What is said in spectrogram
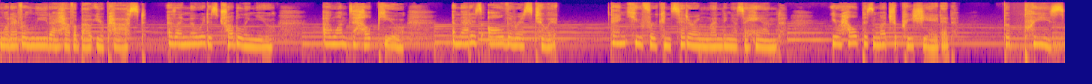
whatever lead I have about your past, as I know it is troubling you. I want to help you, and that is all there is to it. Thank you for considering lending us a hand. Your help is much appreciated. But please,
